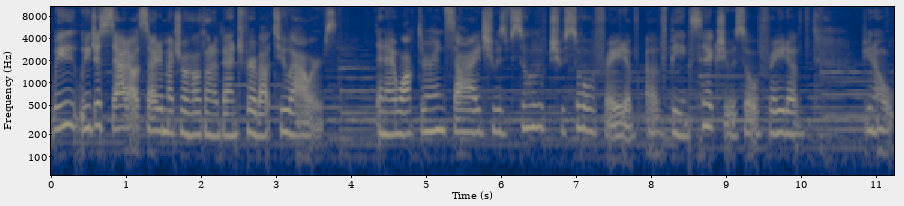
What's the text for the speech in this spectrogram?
we we just sat outside of Metro Health on a bench for about two hours. Then I walked her inside. She was so she was so afraid of of being sick. She was so afraid of, you know,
